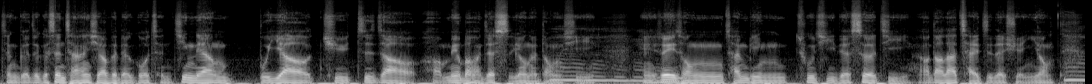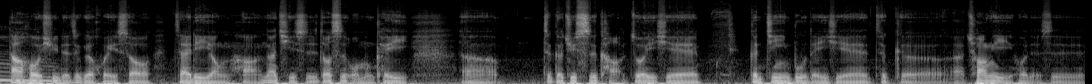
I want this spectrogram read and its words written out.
整个这个生产和消费的过程，尽量不要去制造啊没有办法再使用的东西。嗯，所以从产品初期的设计，然后到它材质的选用，到后续的这个回收再利用，哈，那其实都是我们可以。呃，这个去思考，做一些更进一步的一些这个呃创意，或者是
